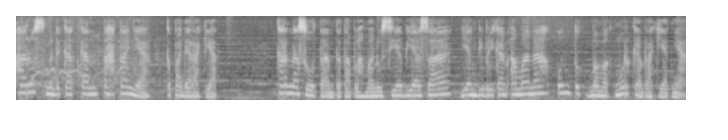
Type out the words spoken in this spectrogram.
harus mendekatkan tahtanya kepada rakyat. Karena Sultan tetaplah manusia biasa yang diberikan amanah untuk memakmurkan rakyatnya.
